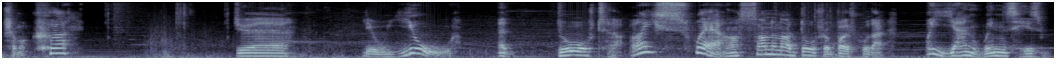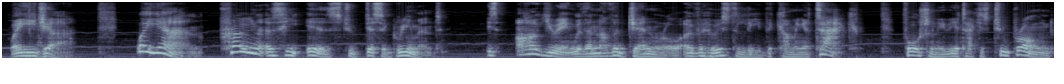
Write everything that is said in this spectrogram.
Shamoke. Jue Liu Yu. A daughter. I swear, our son and our daughter are both called that. Wei Yan wins his wager. Wei Yan, prone as he is to disagreement, is arguing with another general over who is to lead the coming attack. Fortunately, the attack is two pronged.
